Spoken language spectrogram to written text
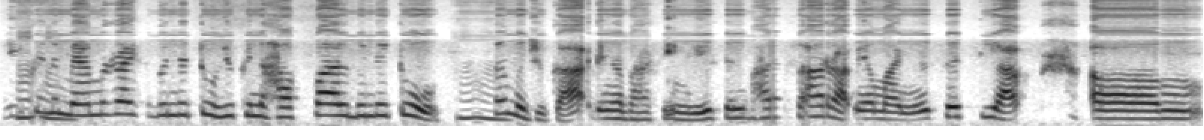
you mm-hmm. kena memorize benda tu you kena hafal benda tu mm-hmm. sama juga dengan bahasa Inggeris dan bahasa Arab yang mana setiap um,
